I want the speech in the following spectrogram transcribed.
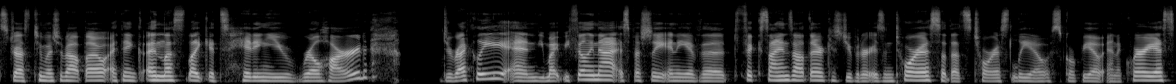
stress too much about though. I think unless like it's hitting you real hard directly and you might be feeling that especially any of the fixed signs out there because jupiter is in taurus so that's taurus leo scorpio and aquarius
